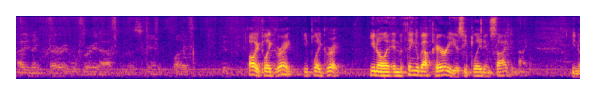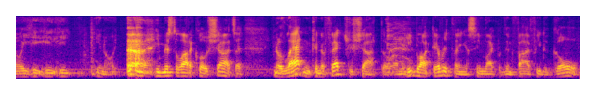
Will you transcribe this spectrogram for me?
How do you think Perry will grade out from this game he played? Oh, he played great. He played great. You know, and the thing about Perry is he played inside tonight. You know, he he, he you know he missed a lot of close shots. I, you know, Lattin can affect your shot though. I mean, he blocked everything. It seemed like within five feet of goal,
